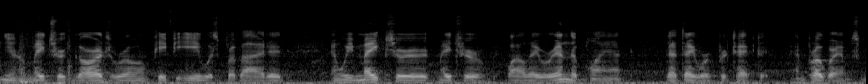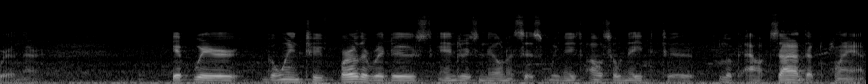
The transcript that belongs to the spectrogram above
you know, made sure guards were on, PPE was provided, and we make sure, made sure while they were in the plant that they were protected and programs were in there. If we're going to further reduce injuries and illnesses, we need, also need to look outside the plant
